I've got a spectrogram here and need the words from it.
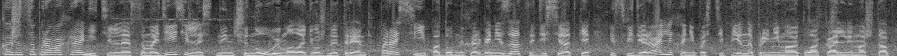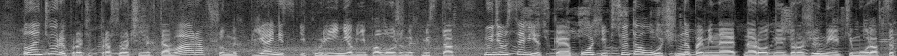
Кажется, правоохранительная самодеятельность нынче новый молодежный тренд. По России подобных организаций десятки. Из федеральных они постепенно принимают локальный масштаб. Волонтеры против просроченных товаров, шумных пьяниц и курения в неположенных местах. Людям советской эпохи все это очень напоминает народные дружины и тимуровцев,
